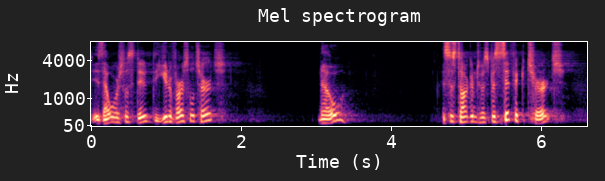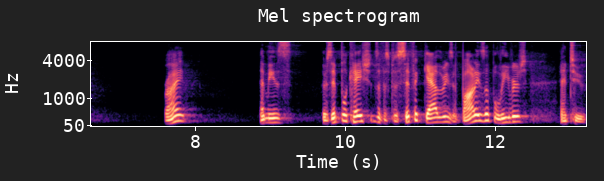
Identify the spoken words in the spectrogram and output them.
Is that what we're supposed to do? The universal church? No. This is talking to a specific church, right? That means there's implications of a specific gatherings of bodies of believers and to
